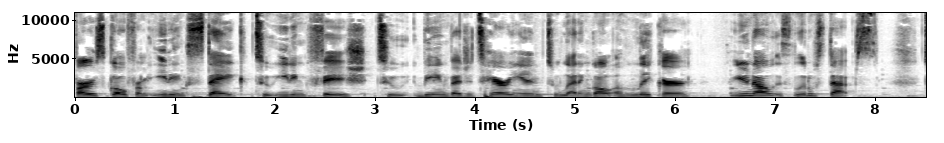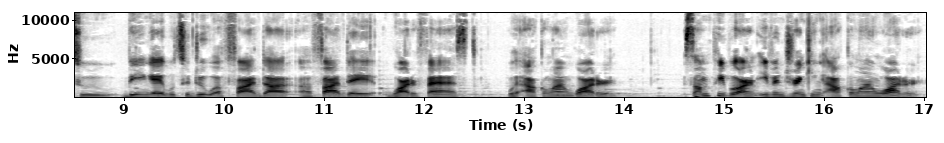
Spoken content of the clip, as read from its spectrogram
first go from eating steak to eating fish to being vegetarian to letting go of liquor. You know, it's little steps to being able to do a five, di- a five day water fast with alkaline water. Some people aren't even drinking alkaline water.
